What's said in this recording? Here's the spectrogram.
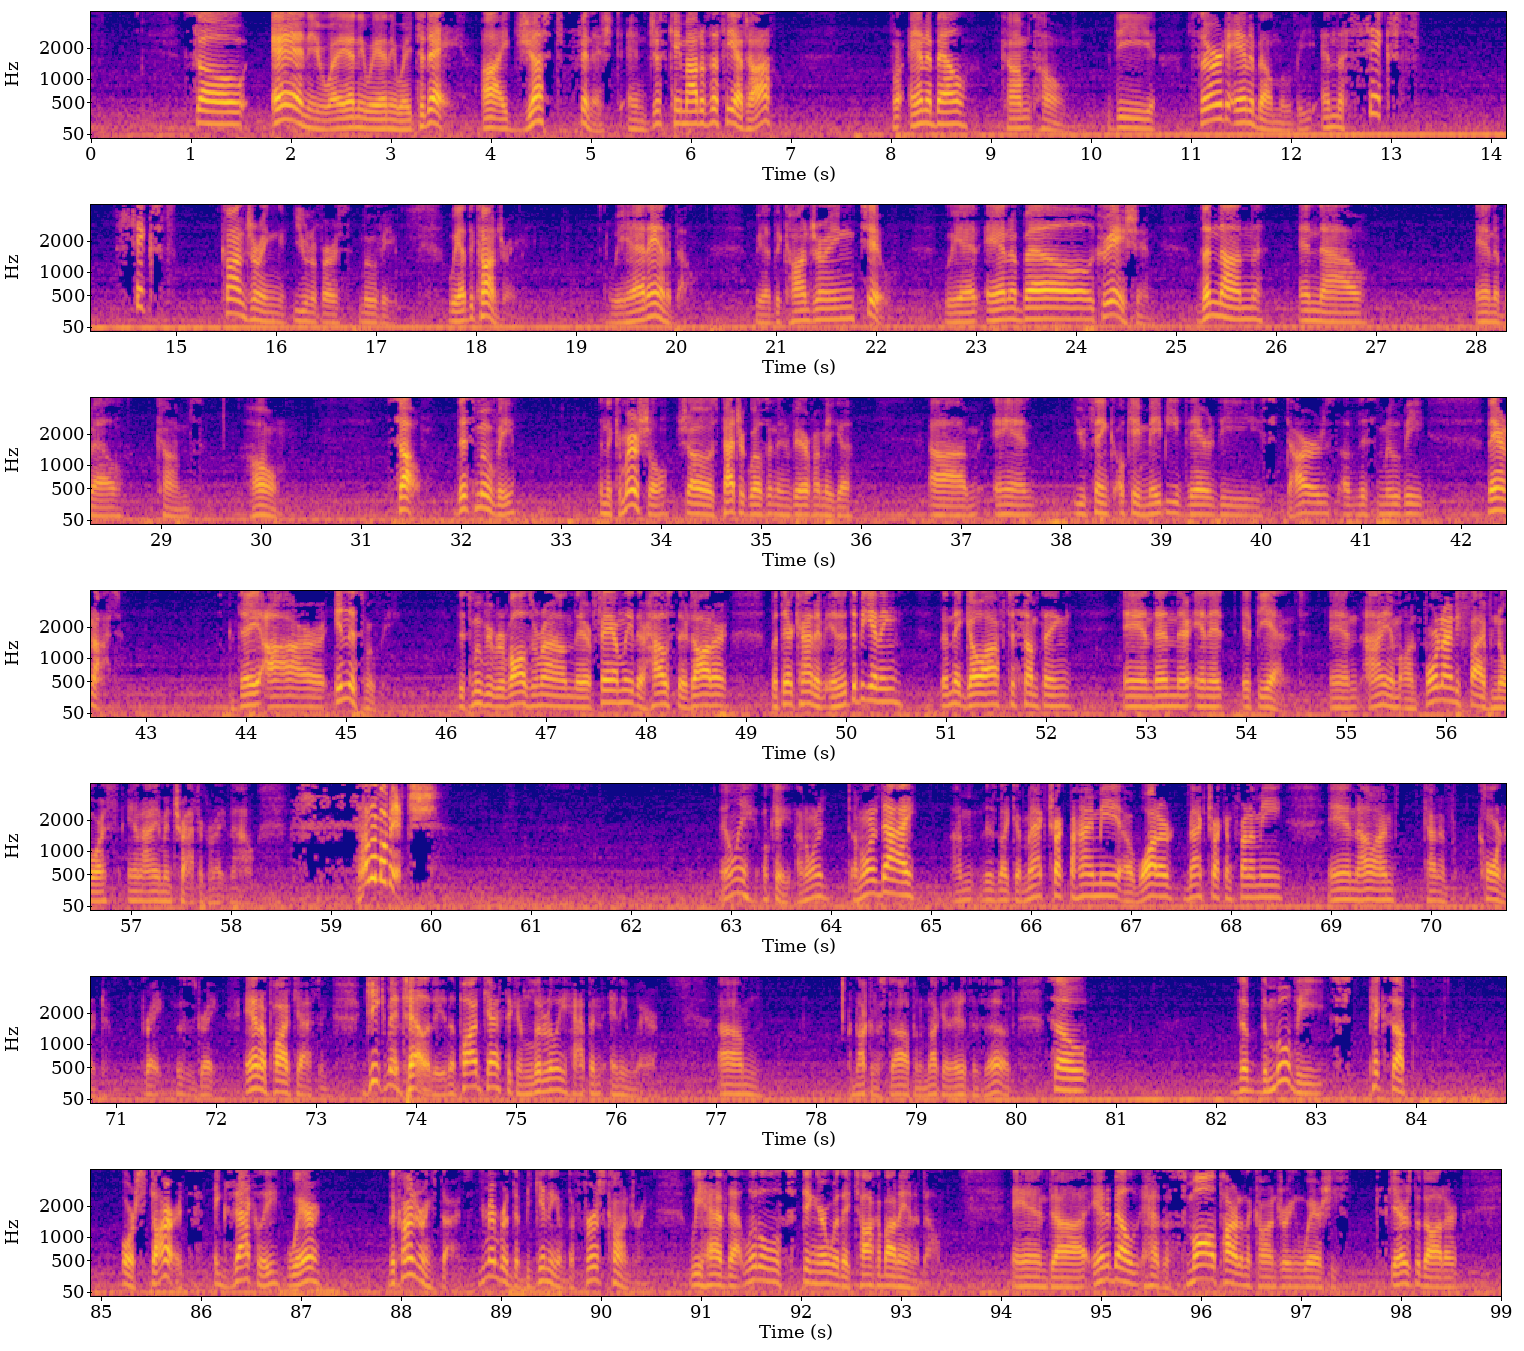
So anyway, anyway, anyway, today I just finished and just came out of the theater for Annabelle Comes Home, the third Annabelle movie and the sixth, sixth Conjuring universe movie. We had The Conjuring, we had Annabelle, we had The Conjuring 2, we had Annabelle Creation, The Nun, and now Annabelle Comes Home. So, this movie in the commercial shows Patrick Wilson and Vera Farmiga, um, and you think, okay, maybe they're the stars of this movie. They are not. They are in this movie. This movie revolves around their family, their house, their daughter, but they're kind of in it at the beginning, then they go off to something, and then they're in it at the end. And I am on 495 North, and I am in traffic right now. Son of a bitch! I only okay. I don't want to. I don't want to die. I'm, there's like a Mack truck behind me, a water Mack truck in front of me, and now I'm kind of cornered. Great. This is great. And I'm podcasting. Geek Mentality, the podcast that can literally happen anywhere. Um, I'm not going to stop, and I'm not going to edit this out. So the the movie picks up or starts exactly where The Conjuring starts. You remember at the beginning of the first Conjuring, we have that little stinger where they talk about Annabelle. And uh, Annabelle has a small part in The Conjuring where she scares the daughter,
